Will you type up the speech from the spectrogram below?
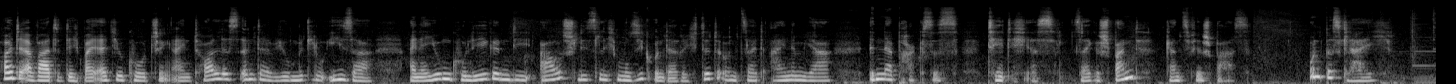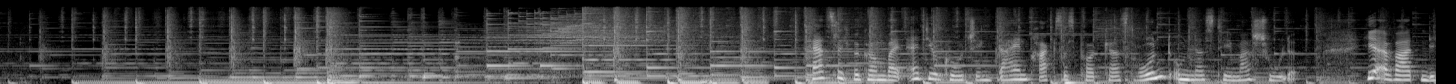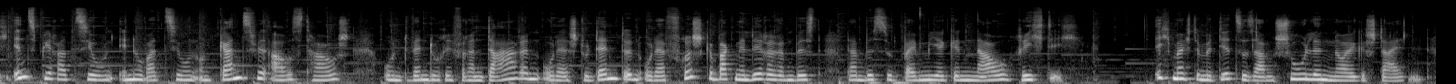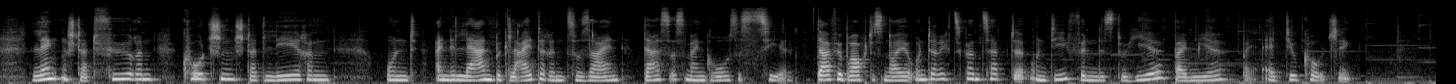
Heute erwartet dich bei EduCoaching ein tolles Interview mit Luisa, einer jungen Kollegin, die ausschließlich Musik unterrichtet und seit einem Jahr in der Praxis tätig ist. Sei gespannt, ganz viel Spaß. Und bis gleich. Herzlich willkommen bei EduCoaching, dein Praxis-Podcast rund um das Thema Schule. Hier erwarten dich Inspiration, Innovation und ganz viel Austausch. Und wenn du Referendarin oder Studentin oder frisch gebackene Lehrerin bist, dann bist du bei mir genau richtig. Ich möchte mit dir zusammen Schulen neu gestalten. Lenken statt führen, coachen statt lehren und eine Lernbegleiterin zu sein, das ist mein großes Ziel. Dafür braucht es neue Unterrichtskonzepte und die findest du hier bei mir bei Edu Coaching.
